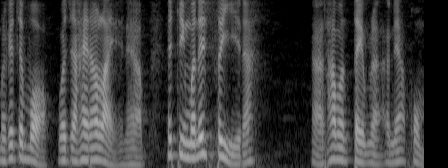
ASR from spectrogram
มันก็จะบอกว่าจะให้เท่าไหร่นะครับที่จริงมันได้สี่นะอ่าถ้ามันเต็มแหละอันเนี้ยผม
